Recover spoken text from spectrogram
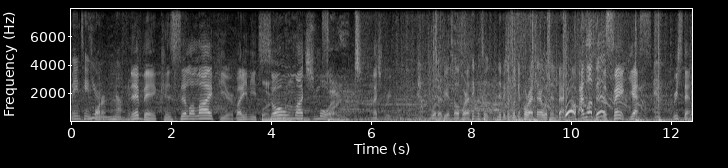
maintain You're corner. nothing. Nivik is still alive here, but he needs so much more. Fight. Match three. Will there be a teleport? I think that's what Nivik is looking for right there with him backing off. I love this! The this. fake, yes. Restand.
